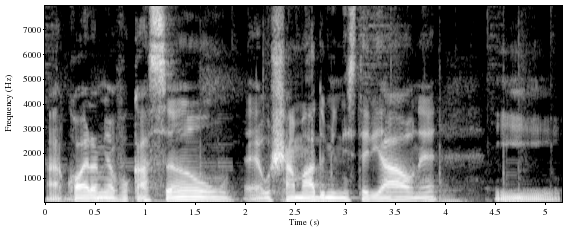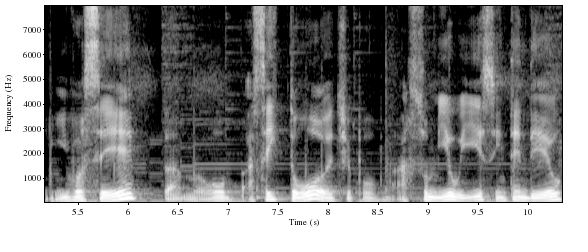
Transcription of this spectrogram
a- qual era a minha vocação, é, o chamado ministerial, né? E, e você ou aceitou, tipo, assumiu isso, entendeu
